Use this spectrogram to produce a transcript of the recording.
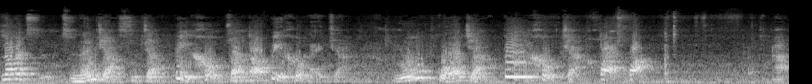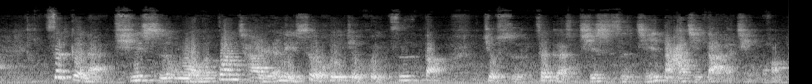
那么只只能讲是讲背后，转到背后来讲。如果讲背后讲坏话，这个呢，其实我们观察人类社会就会知道，就是这个其实是极大极大的情况。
